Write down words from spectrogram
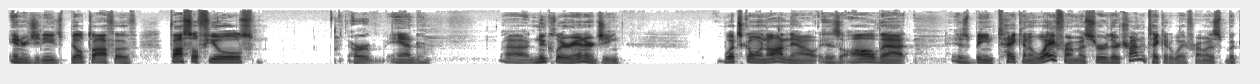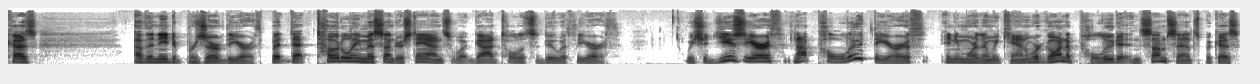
energy needs built off of fossil fuels or and uh, nuclear energy, what's going on now is all that is being taken away from us, or they're trying to take it away from us because of the need to preserve the earth. But that totally misunderstands what God told us to do with the earth. We should use the earth, not pollute the earth any more than we can. We're going to pollute it in some sense because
